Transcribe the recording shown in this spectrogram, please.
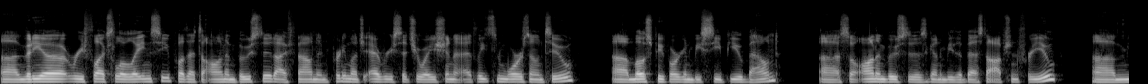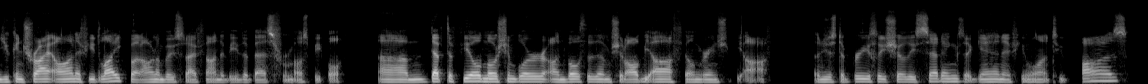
Uh, NVIDIA Reflex Low Latency, put that to on and boosted. I found in pretty much every situation, at least in Warzone 2, uh, most people are going to be CPU bound. Uh, so on and boosted is going to be the best option for you. Um, you can try on if you'd like, but on and boosted I found to be the best for most people. Um, depth of field, motion blur on both of them should all be off. Film grain should be off. So just to briefly show these settings again, if you want to pause,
